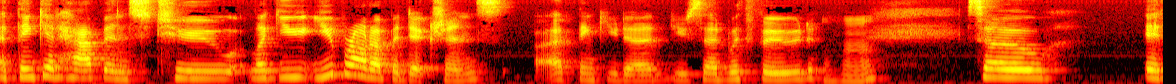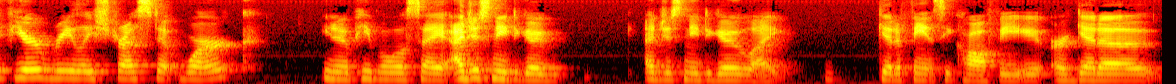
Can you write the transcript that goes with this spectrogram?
I think it happens to like you you brought up addictions. I think you did. You said with food. Mm-hmm. So if you're really stressed at work, you know, people will say, "I just need to go. I just need to go like get a fancy coffee or get a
